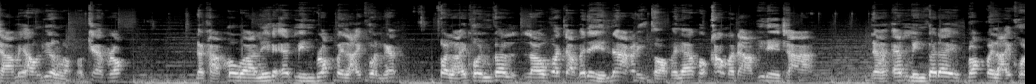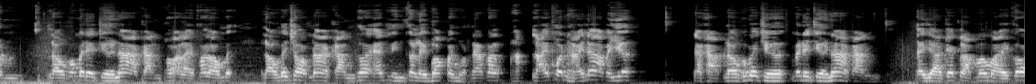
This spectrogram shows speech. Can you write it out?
ชาไม่เอาเรื่องหรอกก็แค่บล็อกนะครับ เมื่อวานนี้ก็แอดมินบล็อกไปหลายคนครับก็หลายคนก็เราก็จะไม่ได้เห็นหน้ากันอีกต่อไปแล้วเพราะเข้ามาด่าพี่เดชานะแอดมินก็ได้บล็อกไปหลายคน เราก็ไม่ได้เจอหน้ากันเพราะอะไรเพราะเราไม่ เราไม่ชอบหน้ากันก็แอดมินก็เลยบล็อกไปหมดแล้วก็หลายคนหายหน้าไปเยอะนะครับ เราก็ไม่เจอไม่ได้เจอหน้ากัน แต่อยากจะกลับมาใหม่ก็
